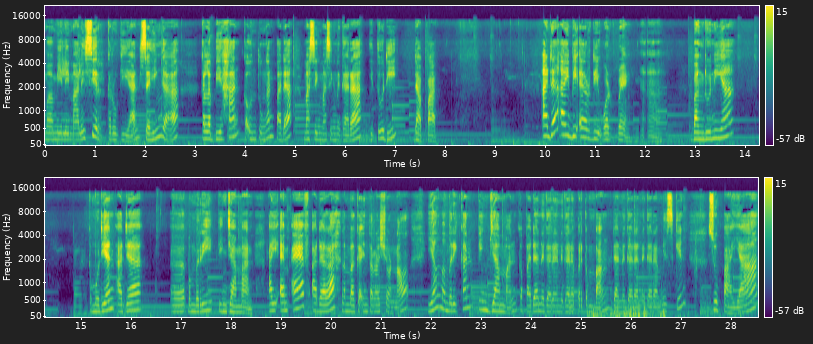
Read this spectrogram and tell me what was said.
meminimalisir kerugian sehingga kelebihan keuntungan pada masing-masing negara itu didapat. Ada IBRD World Bank, Bank Dunia, kemudian ada uh, pemberi pinjaman. IMF adalah lembaga internasional yang memberikan pinjaman kepada negara-negara berkembang dan negara-negara miskin supaya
